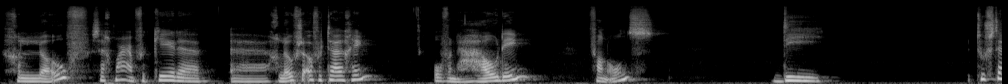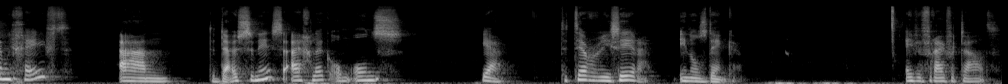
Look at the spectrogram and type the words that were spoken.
geloof, zeg maar, een verkeerde uh, geloofsovertuiging of een houding van ons die toestemming geeft aan de duisternis eigenlijk om ons ja, te terroriseren in ons denken. Even vrij vertaald.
